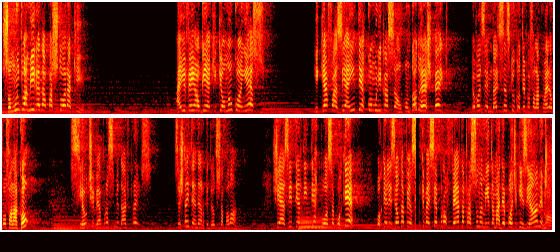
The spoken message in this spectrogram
sou muito amiga da pastora aqui. Aí vem alguém aqui que eu não conheço e quer fazer a intercomunicação, com todo respeito. Eu vou dizer, me dá licença que o que eu tenho para falar com ela, eu vou falar com? Se eu tiver proximidade para isso. Você está entendendo o que Deus está falando? Geazi tenta interpor, sabe por quê? Porque Eliseu está pensando que vai ser profeta para a Sunamita, mas depois de 15 anos, irmão,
